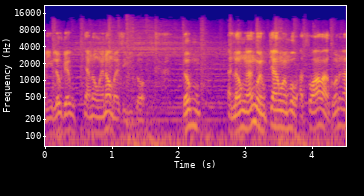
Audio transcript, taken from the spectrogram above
ပြီးလုပ်တဲ့ပြန်လုံဝင်တော့မယ်စီပြီးတော့လုံးအလုံးငန်းခွင်ပြန်ဝင်ဖို့အသွားမှာခုနက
